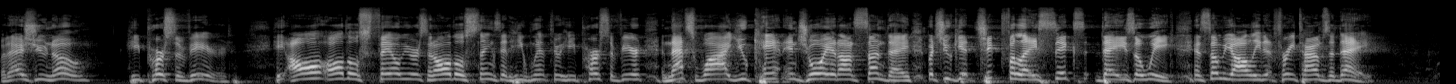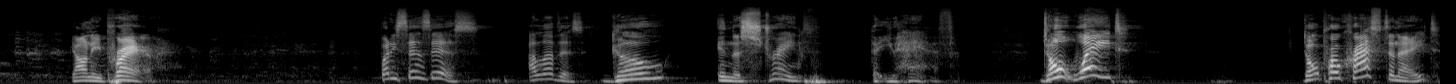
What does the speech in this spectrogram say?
But as you know, he persevered. He, all, all those failures and all those things that he went through, he persevered. And that's why you can't enjoy it on Sunday, but you get Chick fil A six days a week. And some of y'all eat it three times a day. Y'all need prayer. But he says this I love this go in the strength that you have. Don't wait, don't procrastinate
